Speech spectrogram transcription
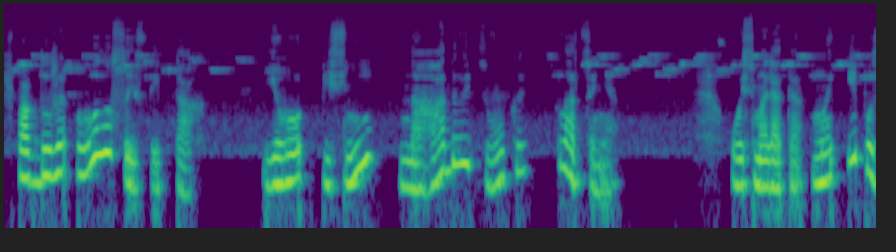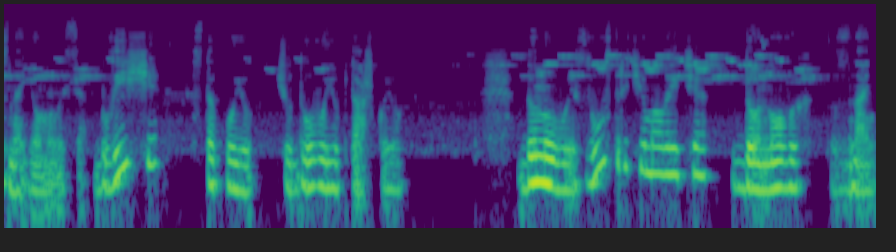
Шпак дуже голосистий птах. Його пісні нагадують звуки клацання. Ось малята ми і познайомилися ближче з такою чудовою пташкою. До нової зустрічі, малече, до нових знань!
